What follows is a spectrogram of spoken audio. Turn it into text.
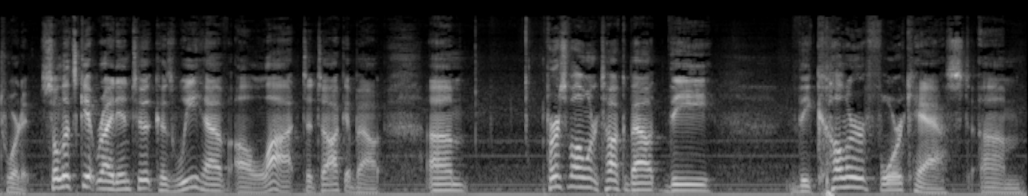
toward it. So let's get right into it because we have a lot to talk about. Um, first of all, I want to talk about the the color forecast. Um,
